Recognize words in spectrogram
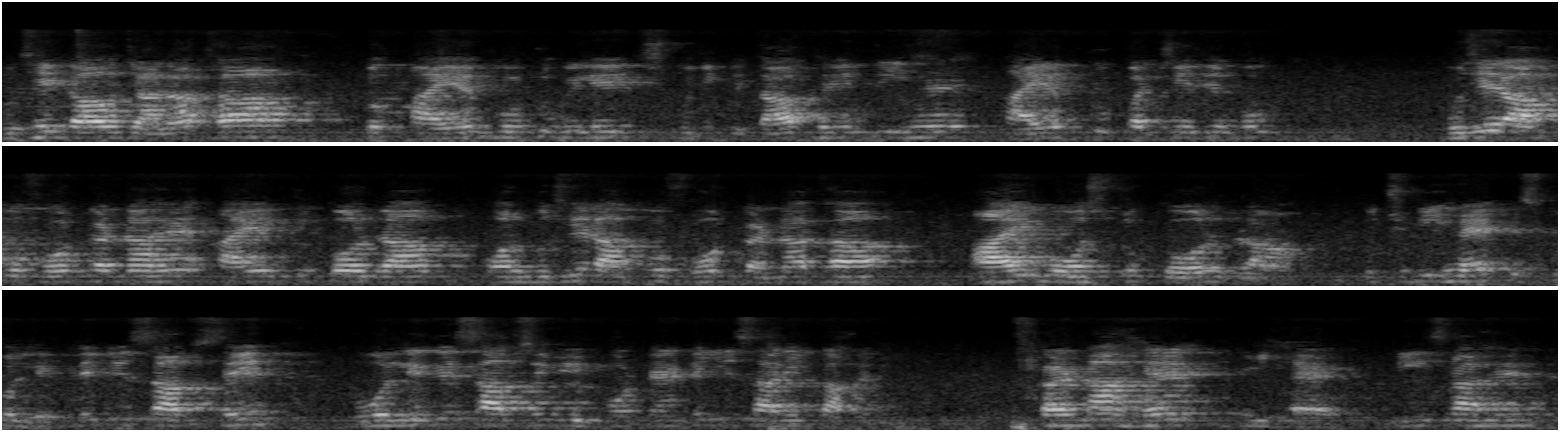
मुझे गाँव जाना था तो I am go to village मुझे किताब खरीदनी है I am to purchase a book मुझे राम को फ़ोन करना है, I am to call Ram, और मुझे राम को फ़ोन करना था, I was to call Ram. कुछ भी है, इसको लिखने के हिसाब से, बोलने के हिसाब से भी इम्पोर्टेंट है, ये सारी कहानी। करना है ही है। तीसरा है,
